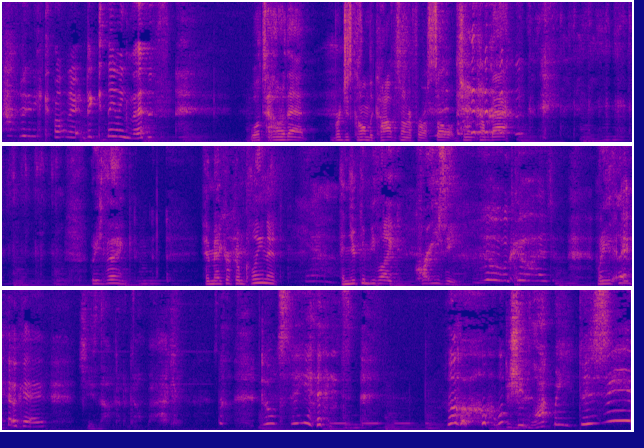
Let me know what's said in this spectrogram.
How did he call her into cleaning this? We'll tell her that we're just calling the cops on her for assault. She won't come back. What do you think? And make her come clean it. Yeah. And you can be like crazy. Oh god. What do you think? Okay. She's not gonna. Don't say it. Did she block me? Did she?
